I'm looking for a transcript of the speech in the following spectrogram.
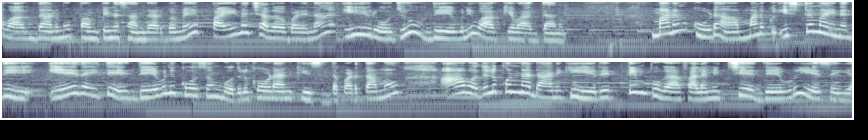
వాగ్దానము పంపిన సందర్భమే పైన చదవబడిన ఈరోజు దేవుని వాక్య వాగ్దానం. మనం కూడా మనకు ఇష్టమైనది ఏదైతే దేవుని కోసం వదులుకోవడానికి సిద్ధపడతామో ఆ వదులుకున్న దానికి రెట్టింపుగా ఫలమిచ్చే దేవుడు ఏసయ్య.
